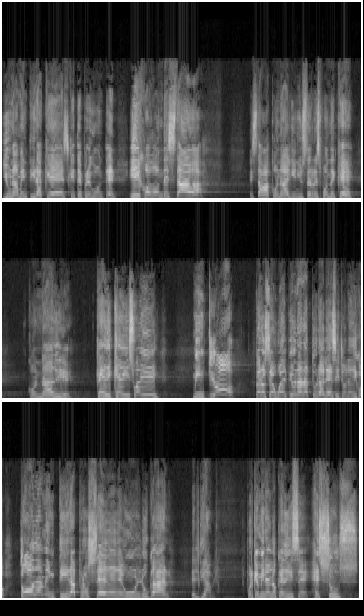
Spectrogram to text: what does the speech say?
Y una mentira que es que te pregunten, hijo, ¿dónde estaba? Estaba con alguien y usted responde, ¿qué? Con nadie. ¿Qué, qué hizo ahí? Mintió pero se vuelve una naturaleza y yo le digo, toda mentira procede de un lugar, del diablo. Porque miren lo que dice Jesús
